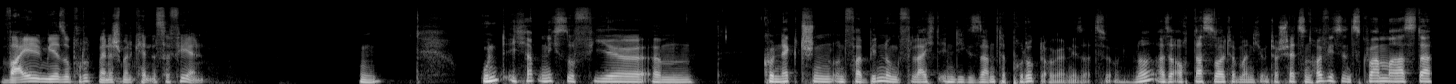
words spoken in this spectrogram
weil mir so Produktmanagement-Kenntnisse fehlen. Hm. Und ich habe nicht so viel ähm, Connection und Verbindung vielleicht in die gesamte Produktorganisation. Ne? Also auch das sollte man nicht unterschätzen. Häufig sind Scrum Master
